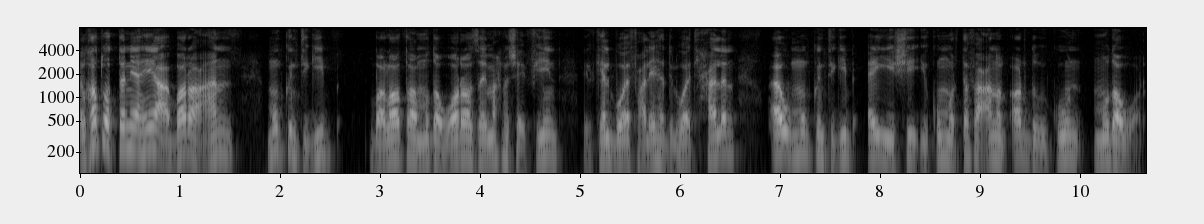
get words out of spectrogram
الخطوة التانية هي عبارة عن ممكن تجيب بلاطة مدورة زي ما إحنا شايفين الكلب واقف عليها دلوقتي حالا أو ممكن تجيب أي شيء يكون مرتفع عن الأرض ويكون مدور.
